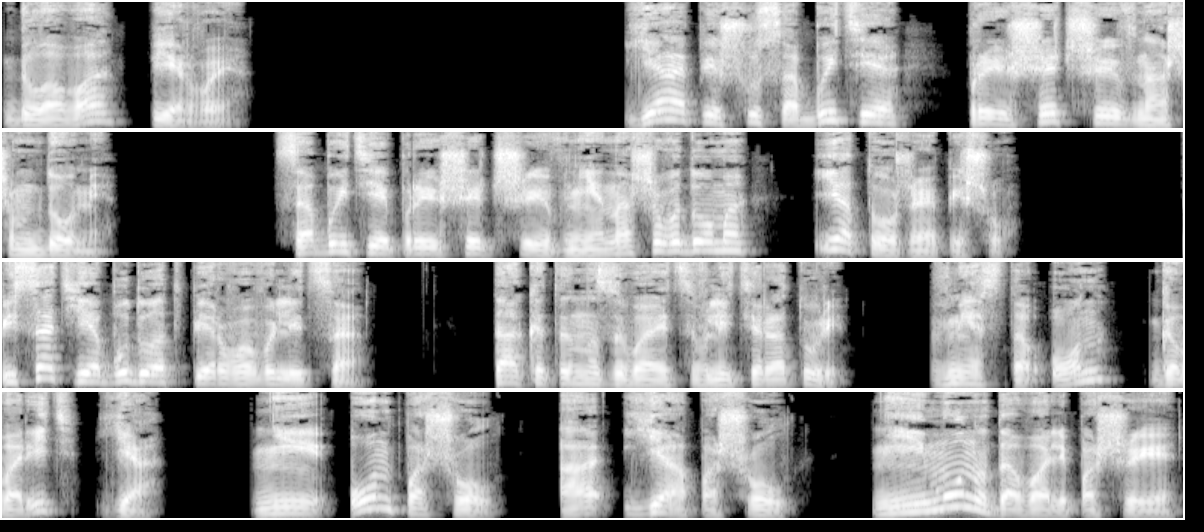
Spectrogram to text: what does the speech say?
Глава первая. Я опишу события, происшедшие в нашем доме. События, происшедшие вне нашего дома, я тоже опишу. Писать я буду от первого лица. Так это называется в литературе. Вместо «он» говорить «я». Не «он пошел», а «я пошел». Не ему надавали по шее,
